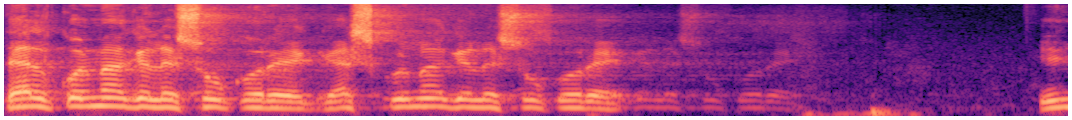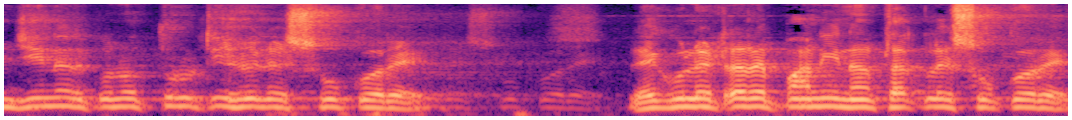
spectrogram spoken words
তেল কইমা গেলে শো করে গ্যাস কইমা গেলে শো করে। ইঞ্জিনের কোনো ত্রুটি হইলে শু করে। রেগুলেটরে পানি না থাকলে শু করে।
